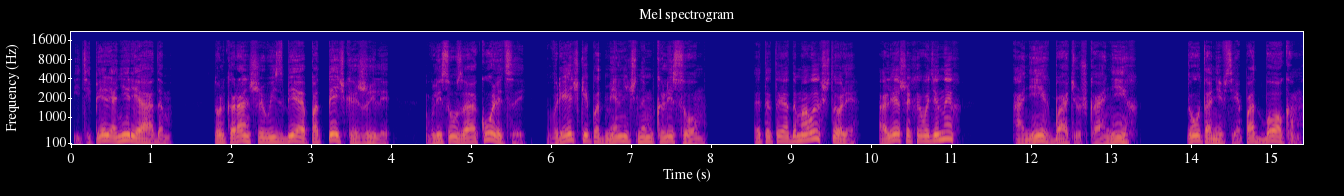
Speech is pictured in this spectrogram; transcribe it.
И теперь они рядом. Только раньше в избе под печкой жили, в лесу за околицей, в речке под мельничным колесом. — Это ты о домовых, что ли? О леших и водяных? — О них, батюшка, о них. Тут они все под боком.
